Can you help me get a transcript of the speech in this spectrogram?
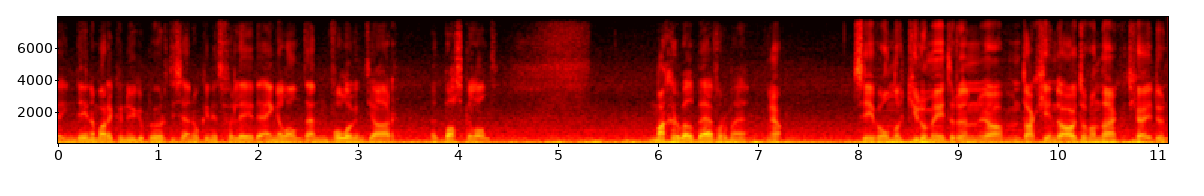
in Denemarken nu gebeurd is en ook in het verleden Engeland en volgend jaar het Baskeland, mag er wel bij voor mij. Ja. 700 kilometer en ja, een dagje in de auto vandaag. Wat ga je doen?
